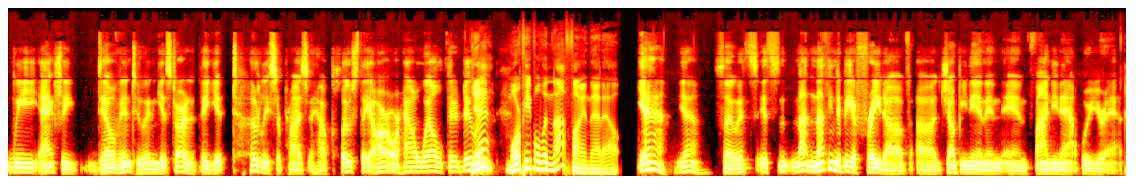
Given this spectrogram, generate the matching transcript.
we actually delve into it and get started, they get totally surprised at how close they are or how well they're doing. Yeah, more people than not find that out. Yeah, yeah. So it's it's not nothing to be afraid of. Uh, jumping in and and finding out where you're at.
